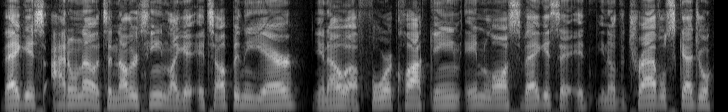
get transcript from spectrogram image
Vegas, I don't know. It's another team. Like it, it's up in the air. You know, a four o'clock game in Las Vegas. It, it, you know the travel schedule,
